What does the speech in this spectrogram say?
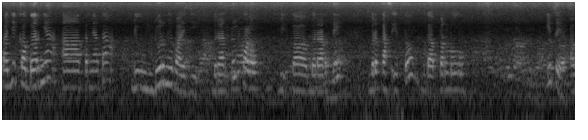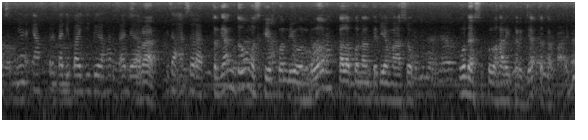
Pak Haji kabarnya eh, ternyata diundur nih Pak Haji. Berarti kalau berarti berkas itu nggak perlu itu ya maksudnya yang seperti tadi Pak Haji bilang harus ada Surat. bisa surat. Tergantung meskipun diundur kalaupun nanti dia masuk udah 10 hari kerja tetap aja.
